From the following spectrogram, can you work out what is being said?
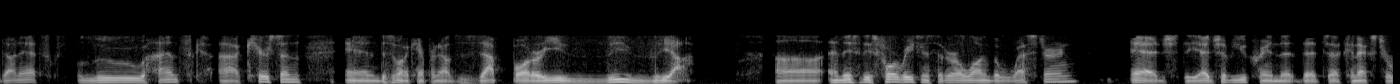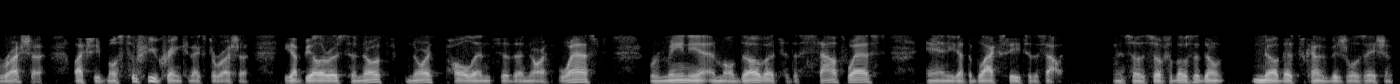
Donetsk, Luhansk, uh, Kherson, and this is one I can't pronounce: Zaporizhzhia. Uh, and these are these four regions that are along the western edge, the edge of Ukraine that that uh, connects to Russia. Well, actually, most of Ukraine connects to Russia. You got Belarus to the north, north Poland to the northwest, Romania and Moldova to the southwest, and you got the Black Sea to the south. And so, so for those that don't know, that's kind of visualization.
